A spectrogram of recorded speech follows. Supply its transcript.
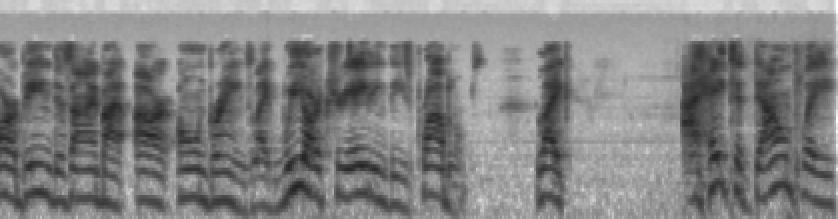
are being designed by our own brains. Like we are creating these problems. Like, I hate to downplay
